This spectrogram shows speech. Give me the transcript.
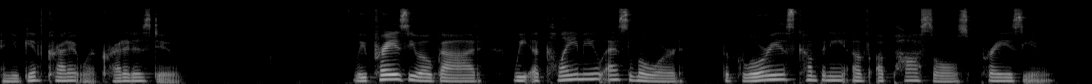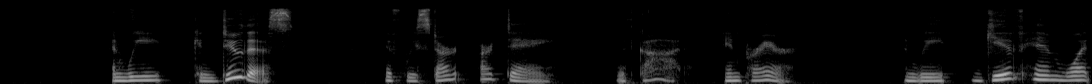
and you give credit where credit is due. We praise you, O God. We acclaim you as Lord. The glorious company of apostles praise you. And we can do this if we start our day with God in prayer and we give Him what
